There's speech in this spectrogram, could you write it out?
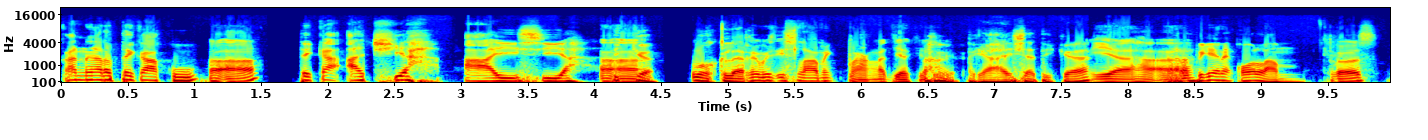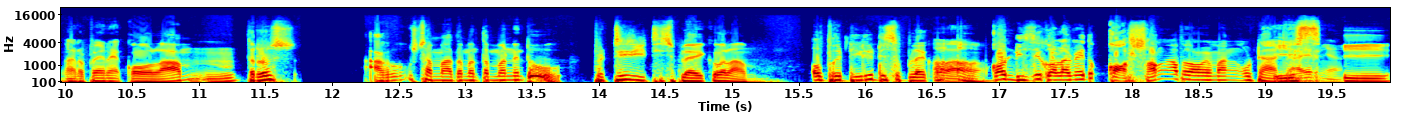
kan ngarep TK aku, Heeh. TK Aisyah Aisyah Ah, 3. Wah, gelarnya wis Islamik banget ya gitu. TK Aisyah 3. Iya, heeh. Ngarep iki enek kolam. Terus Ngarep enek kolam, Mm-mm. terus aku sama teman-teman itu berdiri di sebelah kolam. Oh, berdiri di sebelah kolam. Heeh. Kondisi kolamnya itu kosong apa memang udah ada airnya? isi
